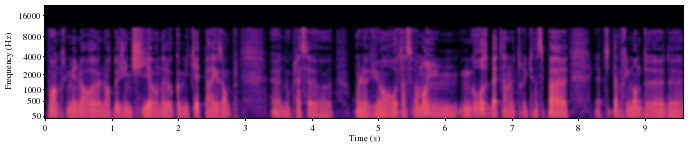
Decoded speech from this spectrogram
pour imprimer leur leur dojinshi avant d'aller au comiquet par exemple. donc là, ça, on l'a vu en route, hein, c'est vraiment une, une, grosse bête hein, le truc. Hein, c'est pas la petite imprimante de, de,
